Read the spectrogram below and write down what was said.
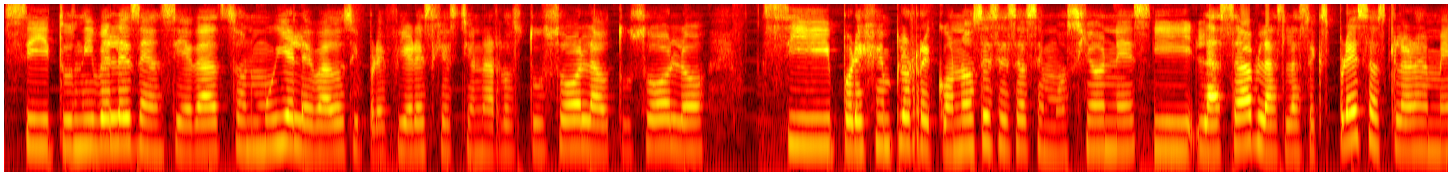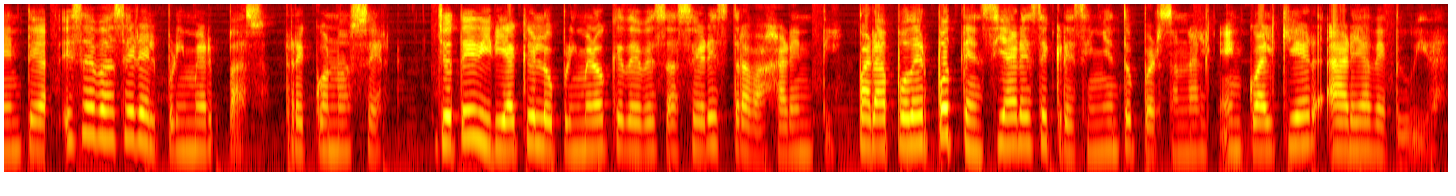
si tus niveles de ansiedad son muy elevados y prefieres gestionarlos tú sola o tú solo, si, por ejemplo, reconoces esas emociones y las hablas, las expresas claramente, ese va a ser el primer paso, reconocer. Yo te diría que lo primero que debes hacer es trabajar en ti, para poder potenciar ese crecimiento personal en cualquier área de tu vida.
